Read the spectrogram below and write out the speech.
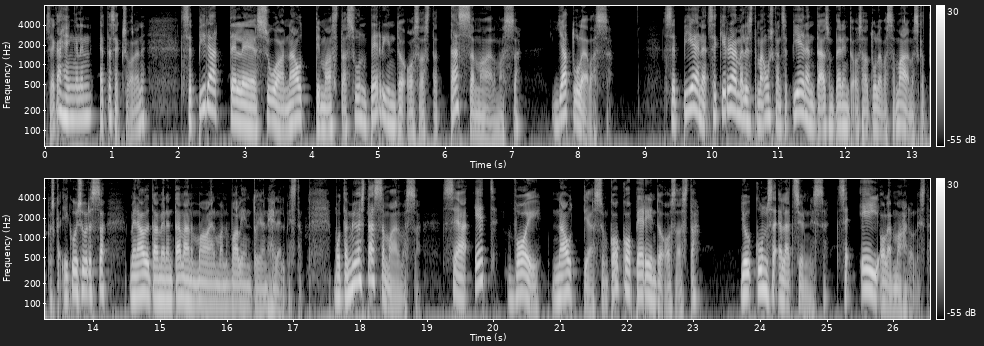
sekä hengellinen että seksuaalinen, se pidättelee sua nauttimasta sun perintöosasta tässä maailmassa ja tulevassa. Se, piene, se kirjaimellisesti mä uskon, että se pienentää sun perintöosaa tulevassa maailmassa, koska ikuisuudessa me nautitaan meidän tämän maailman valintojen hedelmistä. Mutta myös tässä maailmassa sä et voi nauttia sun koko perintöosasta, kun sä elät synnissä. Se ei ole mahdollista.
